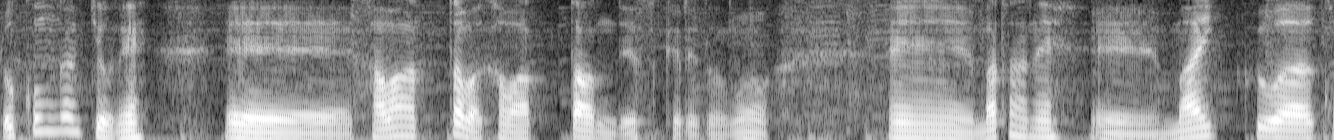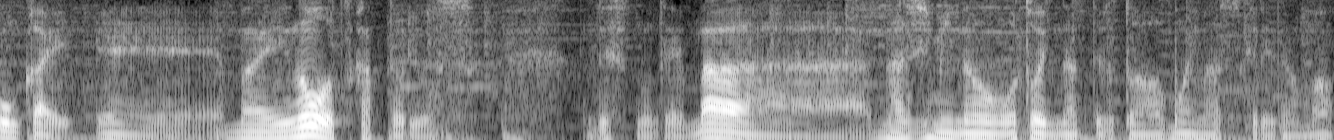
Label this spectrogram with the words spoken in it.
録音環境ね、えー、変わったは変わったんですけれども、えー、またね、えー、マイクは今回、えー、前のを使っております。ですので、まあ、馴染みの音になってるとは思いますけれども、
